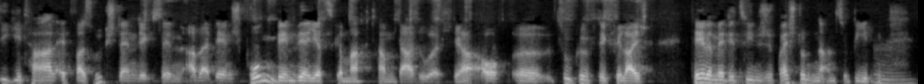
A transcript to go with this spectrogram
digital etwas rückständig sind, aber den Sprung, den wir jetzt gemacht haben dadurch, ja, auch äh, zukünftig vielleicht telemedizinische Sprechstunden anzubieten, mhm.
